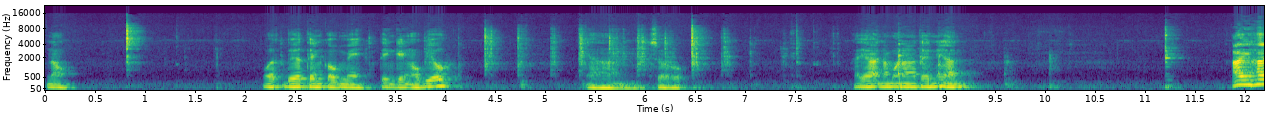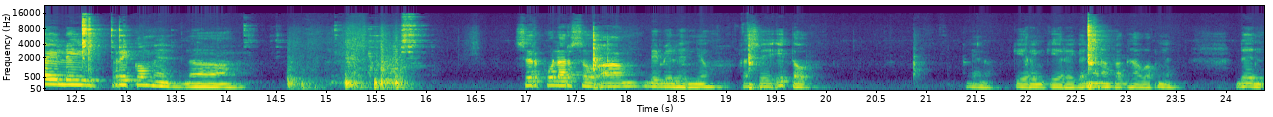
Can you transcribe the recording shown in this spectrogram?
Now, what do you think of me? Thinking of you? Yan. So, hayaan na muna natin yan. I highly recommend na circular saw ang bibilhin nyo. Kasi ito, yan kiring-kiri. Ganyan ang paghawak niyan. Then,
